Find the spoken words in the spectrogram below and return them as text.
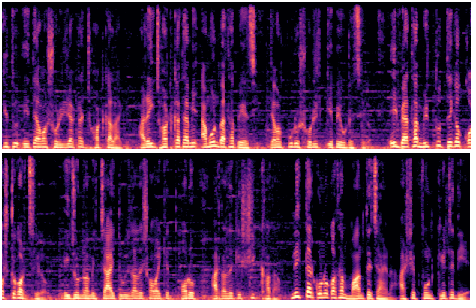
কিন্তু এতে আমার শরীরে একটা ঝটকা লাগে। আর এই ঝটকাতে আমি এমন ব্যথা পেয়েছি যে আমার পুরো শরীর কেঁপে উঠেছিল। এই ব্যথা মৃত্যুর থেকেও কষ্টকর ছিল। এই জন্য আমি চাই তুমি তাদের সবাইকে ধরো আর তাদেরকে শিক্ষা দাও। নিক তার কোনো কথা মানতে চায় না। আর সে ফোন কেটে দিয়ে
